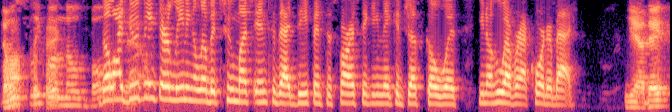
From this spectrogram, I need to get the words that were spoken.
don't Awesome sleep pick. on those bolts. Though I do think they're leaning a little bit too much into that defense as far as thinking they could just go with, you know, whoever at quarterback. Yeah, they.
